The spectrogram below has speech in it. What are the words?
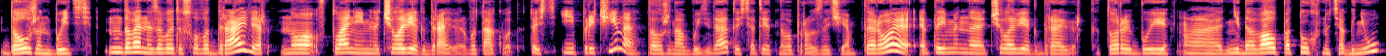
должен быть, ну давай назову это слово драйвер, но в плане именно человек-драйвер, вот так вот. То есть и причина должна быть, да, то есть ответ на вопрос зачем. Второе — это именно человек-драйвер, который бы э, не давал потухнуть огню,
